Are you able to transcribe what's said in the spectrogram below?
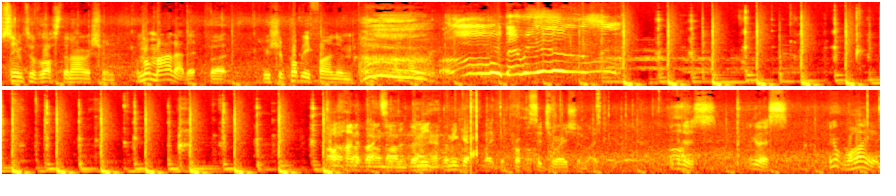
seemed to have lost an Irishman. I'm not mad at it, but we should probably find him. I'll hand it back to him. Let me let me get like the proper situation. Like, look at this. Look at this. Look at Ryan.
